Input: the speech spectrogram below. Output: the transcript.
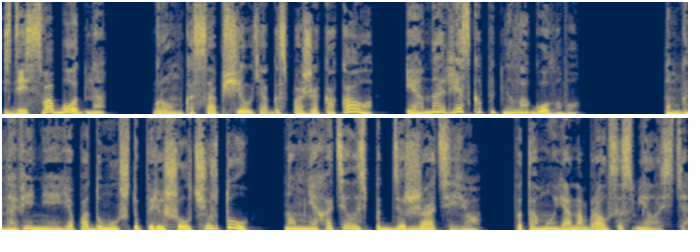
«Здесь свободно», — громко сообщил я госпоже Какао, и она резко подняла голову. На мгновение я подумал, что перешел черту, но мне хотелось поддержать ее, потому я набрался смелости.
